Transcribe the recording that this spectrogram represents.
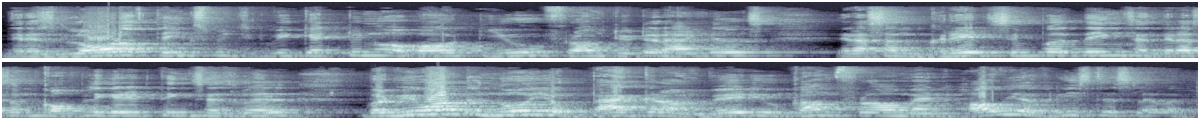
There is a lot of things which we get to know about you from Twitter handles. There are some great simple things and there are some complicated things as well. But we want to know your background, where do you come from and how you have reached this level.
